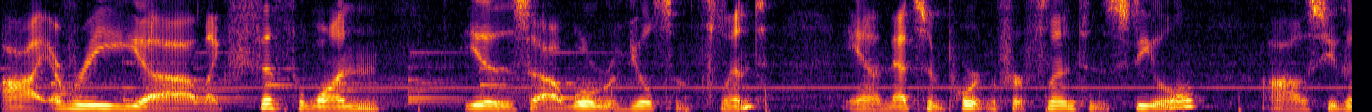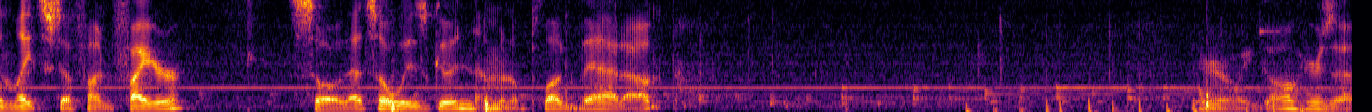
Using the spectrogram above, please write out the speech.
uh, every uh, like fifth one is uh, will reveal some flint, and that's important for flint and steel, uh, so you can light stuff on fire. So that's always good, and I'm going to plug that up. There we go. Here's a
